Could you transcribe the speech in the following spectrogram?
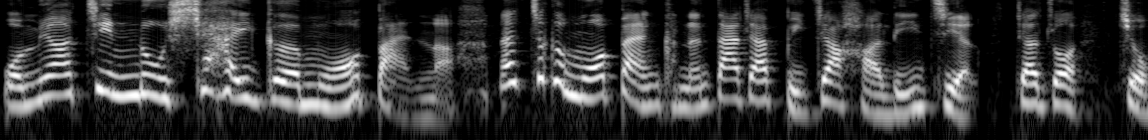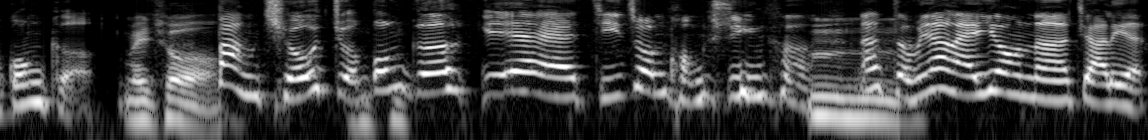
我们要进入下一个模板了。那这个模板可能大家比较好理解了，叫做九宫格。没错，棒球九宫格，耶，击中红心。嗯，那怎么样来用呢？教练，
